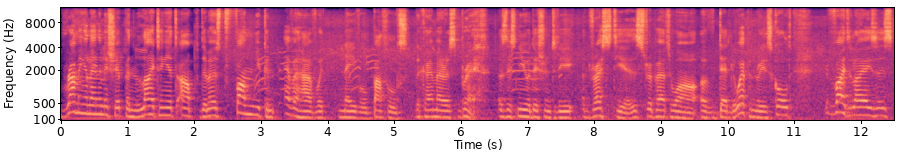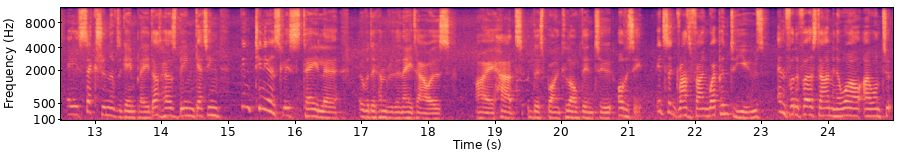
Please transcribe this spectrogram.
ramming an enemy ship and lighting it up the most fun you can ever have with naval battles. The Chimera's Breath, as this new addition to the Adrestia's repertoire of deadly weaponry is called, revitalizes a section of the gameplay that has been getting continuously staler over the 108 hours I had at this point logged into Odyssey. It's a gratifying weapon to use, and for the first time in a while I want to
